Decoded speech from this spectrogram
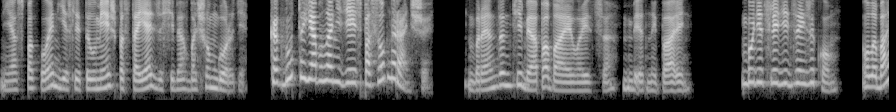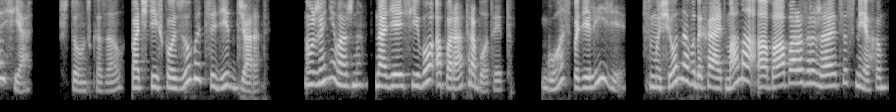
Я спокоен, если ты умеешь постоять за себя в большом городе. Как будто я была недееспособна раньше. Брэндон тебя побаивается, бедный парень. Будет следить за языком. Улыбаюсь я. Что он сказал? Почти сквозь зубы цедит Джаред. Уже не важно. Надеюсь, его аппарат работает. Господи, Лизи! Смущенно выдыхает мама, а папа разражается смехом.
